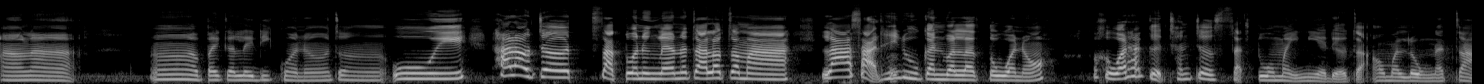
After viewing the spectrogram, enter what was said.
เอาล่ะอ่าไปกันเลยดีกว่าเนอะจ๊ะอุ๊ยถ้าเราเจอสัตว์ตัวหนึ่งแล้วนะจ๊ะ เราจะมาล่าสัตว์ให้ดูกันวันละตัวเนาะ ก็คือว่าถ้าเกิดฉันเจอสัตว์ตัวใหม่เนี่ย เดี๋ยวจะเอามาลงนะจ๊ะ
